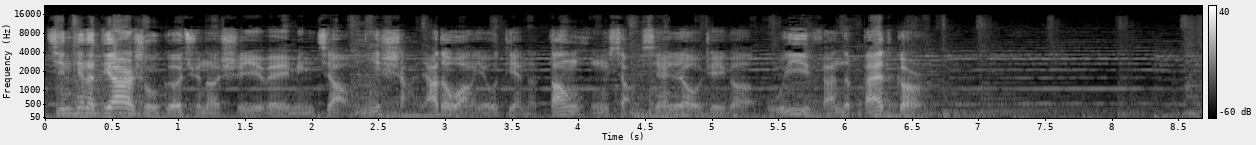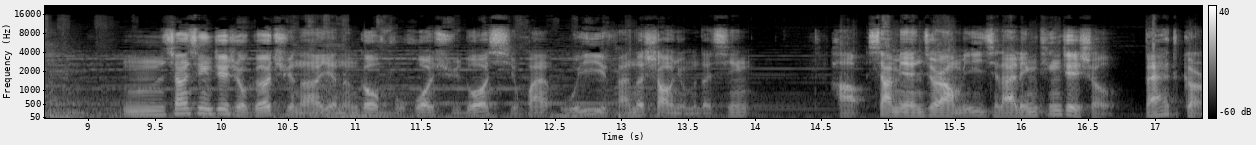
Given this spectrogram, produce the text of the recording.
今天的第二首歌曲呢，是一位名叫“你傻丫”的网友点的当红小鲜肉这个吴亦凡的《Bad Girl》。嗯，相信这首歌曲呢，也能够俘获许多喜欢吴亦凡的少女们的心。好，下面就让我们一起来聆听这首《Bad Girl》。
